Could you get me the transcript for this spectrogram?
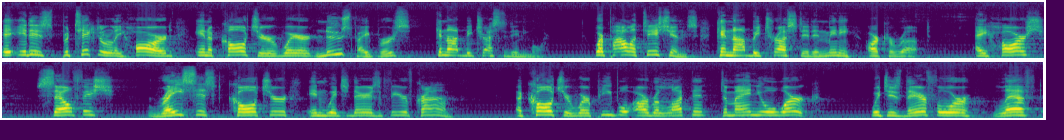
it, is particularly hard in a culture where newspapers cannot be trusted anymore where politicians cannot be trusted and many are corrupt. A harsh, selfish, racist culture in which there is a fear of crime. A culture where people are reluctant to manual work, which is therefore left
